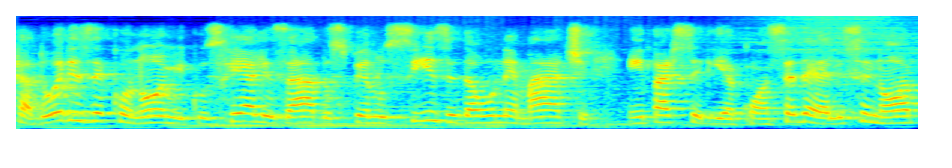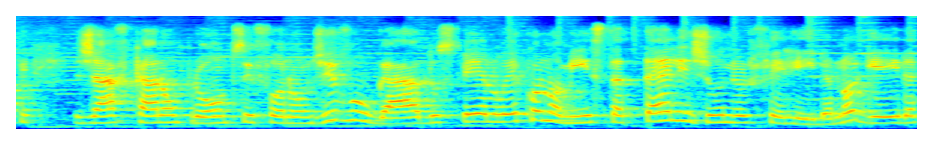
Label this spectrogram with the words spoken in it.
Indicadores econômicos realizados pelo CISI da Unemate em parceria com a CDL Sinop já ficaram prontos e foram divulgados pelo economista Tele Júnior Ferreira Nogueira,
